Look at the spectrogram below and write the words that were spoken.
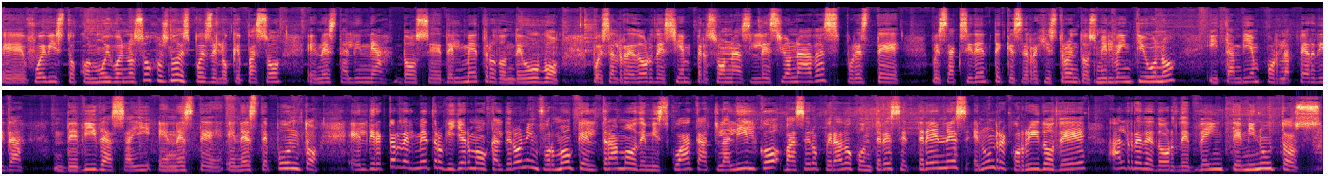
eh, fue visto con muy buenos ojos, ¿no? Después de lo que pasó en esta línea 12 del metro, donde hubo pues alrededor de 100 personas lesionadas por este pues accidente que se registró en 2021 y también por la pérdida de vidas ahí en este en este punto. El director del metro Guillermo Calderón informó que el tramo de Miscuac a Tlalilco va a ser operado con 13 trenes en un recorrido de alrededor de 20 minutos.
